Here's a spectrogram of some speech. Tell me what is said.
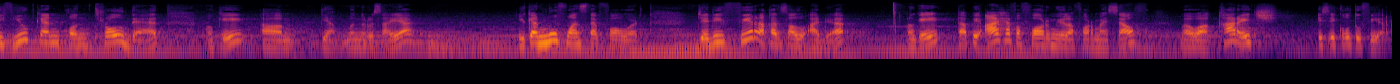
if you can control that, oke, okay, um, ya menurut saya you can move one step forward. Jadi fear akan selalu ada, oke. Okay, tapi I have a formula for myself bahwa courage is equal to fear.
